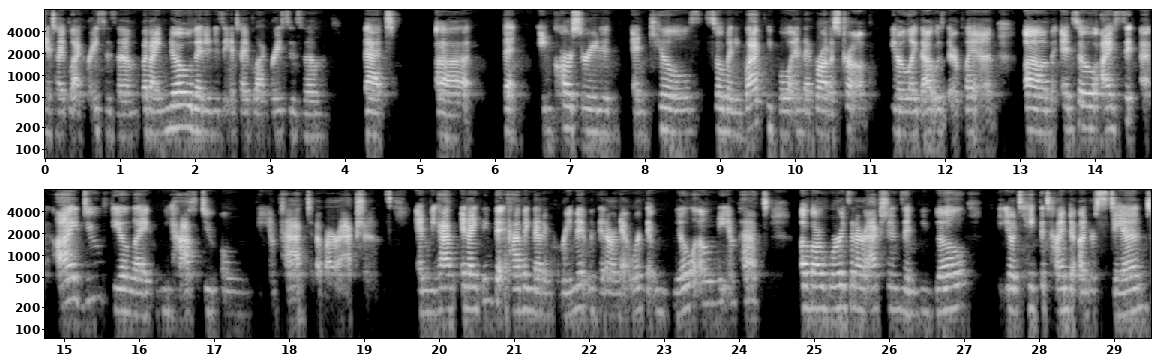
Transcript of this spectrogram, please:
anti-black racism, but I know that it is anti-black racism that uh, that incarcerated and kills so many black people and that brought us Trump. You know, like that was their plan. Um, and so I sit, I do feel like we have to own the impact of our actions. And we have, and I think that having that agreement within our network that we will own the impact of our words and our actions, and we will, you know, take the time to understand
